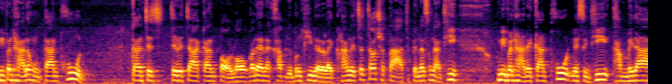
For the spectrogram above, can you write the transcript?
มีปัญหาเรื่องของการพูด การเจรจาการต่อรองก็ได้นะครับ หรือบางทีในหลายๆครั้งเนี่ยเจ้าชะตาอาจจะเป็นลักษณะที่มีปัญหาในการพูดในสิ่งที่ทำไม่ได้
